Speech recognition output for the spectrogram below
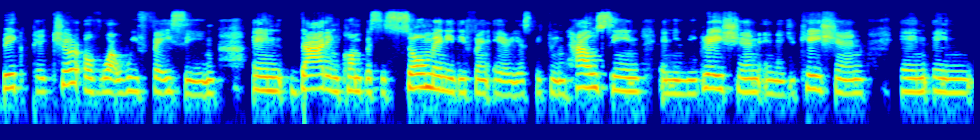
big picture of what we're facing. And that encompasses so many different areas between housing and immigration and education and, and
